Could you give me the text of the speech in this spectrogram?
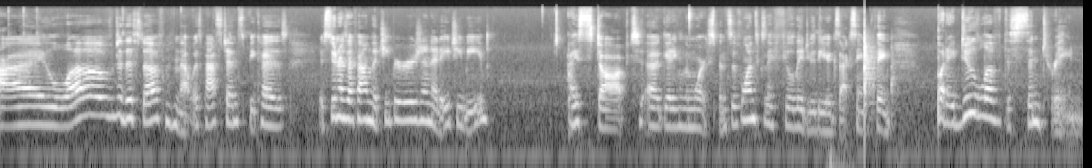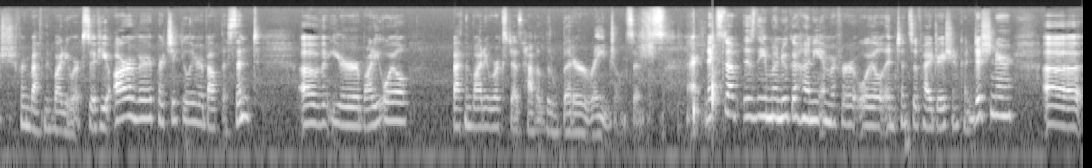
I loved this stuff, and that was past tense because as soon as I found the cheaper version at HEB, I stopped uh, getting the more expensive ones because I feel they do the exact same thing. But I do love the scent range from Bath & Body Works. So if you are very particular about the scent of your body oil, Bath & Body Works does have a little better range on scents. Alright, next up is the Manuka Honey and Mafura Oil Intensive Hydration Conditioner. Uh,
